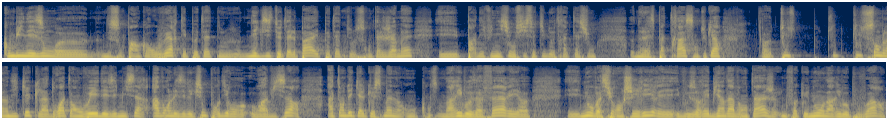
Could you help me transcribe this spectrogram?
combinaisons ne sont pas encore ouvertes et peut-être n'existent-elles pas et peut-être ne le seront-elles jamais. Et par définition aussi, ce type de tractation ne laisse pas de traces. En tout cas, euh, tout, tout, semble indiquer que la droite a envoyé des émissaires avant les élections pour dire aux, ravisseurs attendez quelques semaines, on, arrive aux affaires et, euh, et, nous on va surenchérir et, et vous aurez bien davantage une fois que nous on arrive au pouvoir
